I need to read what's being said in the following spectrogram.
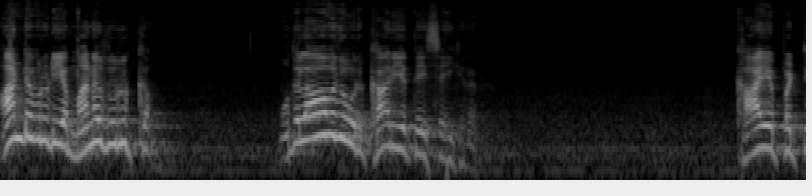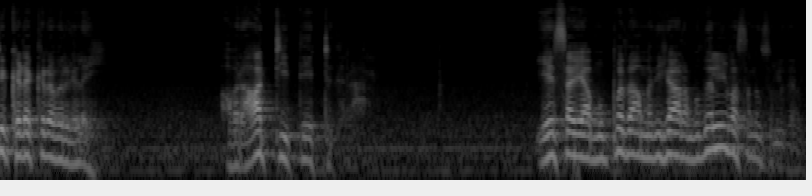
ஆண்டவருடைய மனதுருக்கம் முதலாவது ஒரு காரியத்தை செய்கிறது. காயப்பட்டு கிடக்கிறவர்களை அவர் ஆற்றி தேற்றுகிறார். ஏசையா முப்பதாம் அதிகாரம் முதல் வசனம் சொல்லுகிறது.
